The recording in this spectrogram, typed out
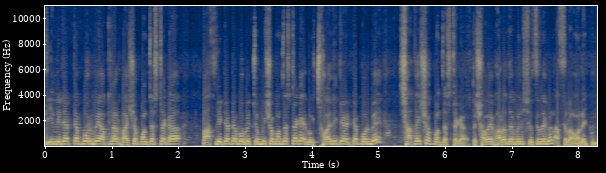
তিন লিটারটা পড়বে আপনার বাইশশো পঞ্চাশ টাকা, পাঁচ লিটারটা পড়বে চব্বিশশো পঞ্চাশ টাকা এবং ছয় লিটারটা পড়বে সাতাইশশো পঞ্চাশ টাকা। তো সবাই ভালো থাকবেন, সুস্থ থাকবেন, আসসালামু আলাইকুম।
